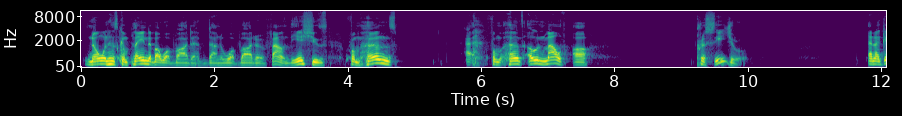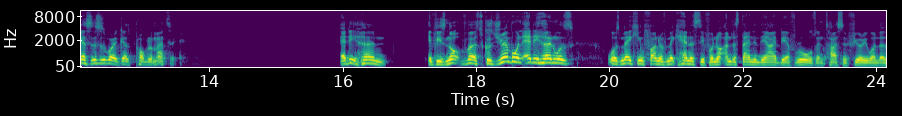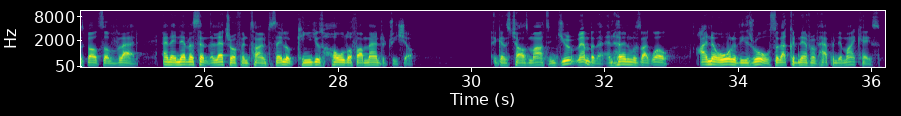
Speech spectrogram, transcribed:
No one has complained about what VADA have done or what VADA have found. The issues from Hearn's Uh, from Hearn's own mouth are procedural. And I guess this is where it gets problematic. Eddie Hearn, if he's not versed, because do you remember when Eddie Hearn was was making fun of Mick Hennessy for not understanding the IBF rules when Tyson Fury won those belts off Vlad, and they never sent the letter off in time to say, look, can you just hold off our mandatory shot against Charles Martin? Do you remember that? And Hearn was like, well, I know all of these rules, so that could never have happened in my case.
